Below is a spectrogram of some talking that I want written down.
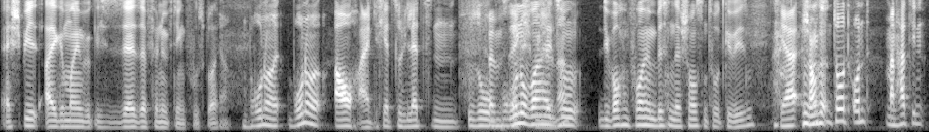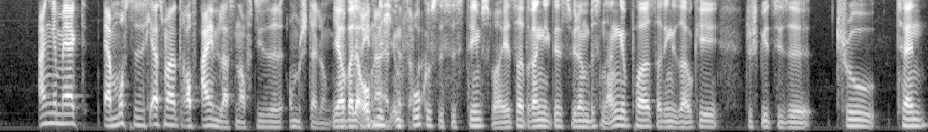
er spielt allgemein wirklich sehr, sehr vernünftigen Fußball. ja. Bruno, Bruno auch eigentlich, jetzt so die letzten So, fünf, Bruno sechs war Spiele, halt ne? so die Wochen vorher ein bisschen der Chancentod gewesen. Ja, Chancentod und man hat ihn angemerkt, er musste sich erstmal drauf einlassen, auf diese Umstellung. Ja, weil er auch Trainer nicht im. Fokus des Systems war. Jetzt hat Rangnick das wieder ein bisschen angepasst, hat ihm gesagt, okay, du spielst diese True 10,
